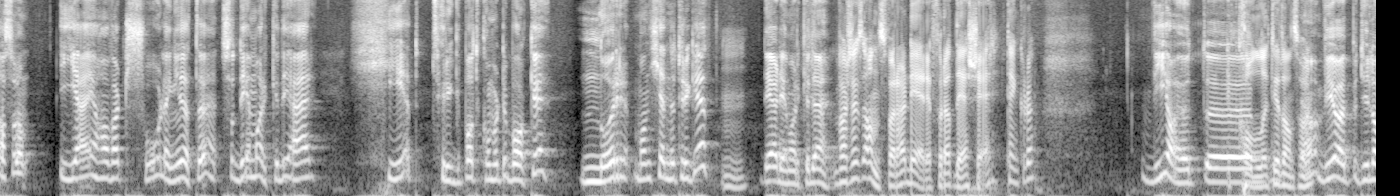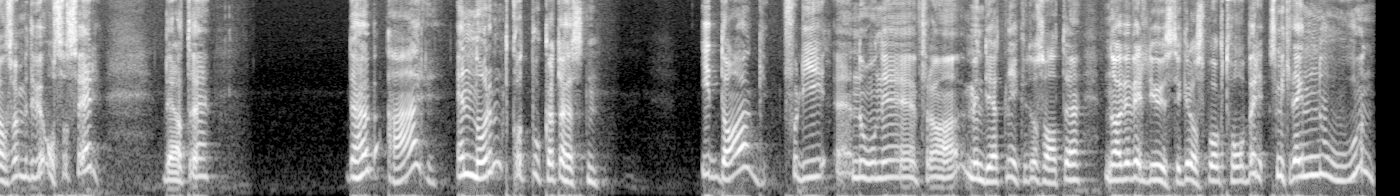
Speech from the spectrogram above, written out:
Altså, jeg har vært så lenge i dette, så det markedet jeg er helt trygg på at kommer tilbake når man kjenner trygghet, mm. det er det markedet. Hva slags ansvar har dere for at det skjer, tenker du? Vi har jo et, uh, kollektivt ansvar. Ja, vi har et betydelig ansvar, men det vi også ser, det er at The Hub er enormt godt booka til høsten. I dag, fordi eh, noen fra myndighetene gikk ut og sa at nå er vi veldig usikre også på oktober, som ikke det er noen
